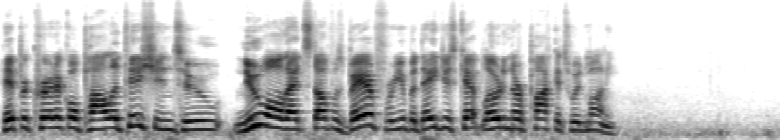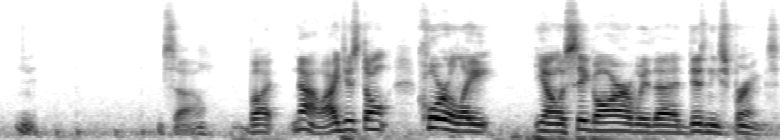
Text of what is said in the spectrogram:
hypocritical politicians who knew all that stuff was bad for you, but they just kept loading their pockets with money. So, but no, I just don't correlate, you know, a cigar with uh, Disney Springs.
